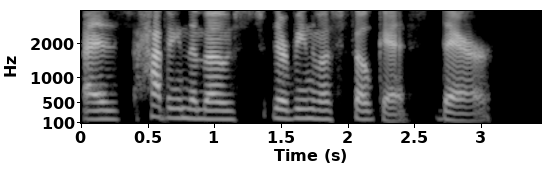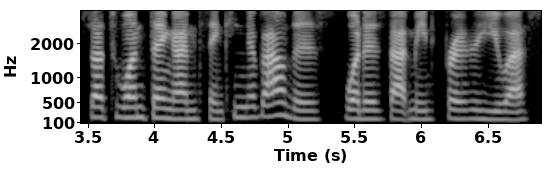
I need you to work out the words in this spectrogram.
as having the most, there being the most focus there. So that's one thing I'm thinking about is what does that mean for the US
